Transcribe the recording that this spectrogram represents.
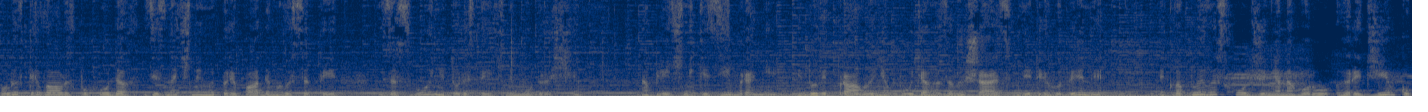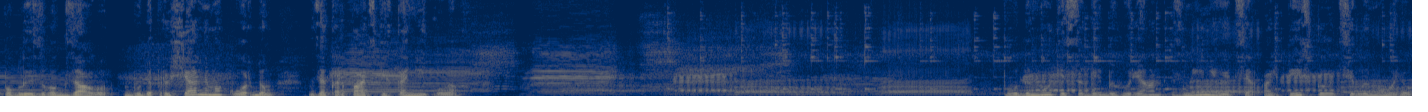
Коли в тривалих походах зі значними перепадами висоти засвоєні туристичні мудрощі, наплічники зібрані і до відправлення потяга залишається 2-3 години, неквапливе сходження на гору Гереджівку поблизу вокзалу буде прощальним акордом в закарпатських канікулах. Поодинокі садиби горян змінюються альпійською цілиною,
